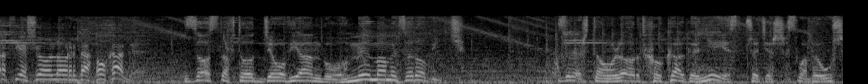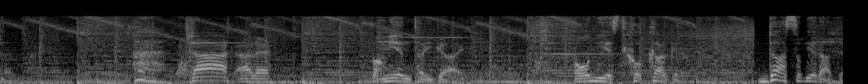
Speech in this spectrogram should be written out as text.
Martwię się o lorda Hokage. Zostaw to oddziałowi Anbu, my mamy co robić. Zresztą Lord Hokage nie jest przecież słabeuszem. Tak, ale Pamiętaj, Guy. On jest Hokage. Da sobie radę.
